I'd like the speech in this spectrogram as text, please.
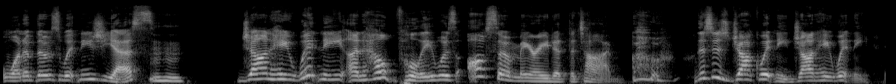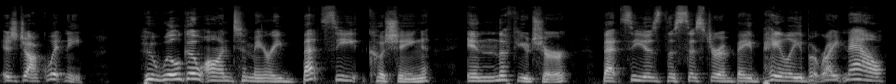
One of those Whitneys, yes. Mm-hmm. John Hay Whitney, unhelpfully, was also married at the time. This is Jock Whitney. John Hay Whitney is Jock Whitney, who will go on to marry Betsy Cushing in the future. Betsy is the sister of Babe Paley, but right now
